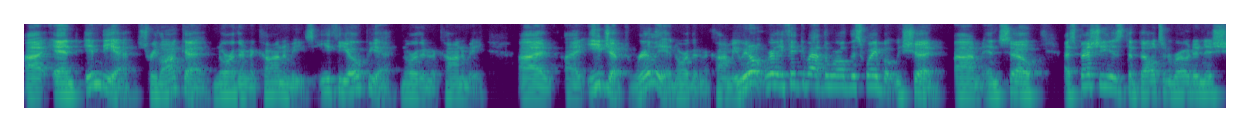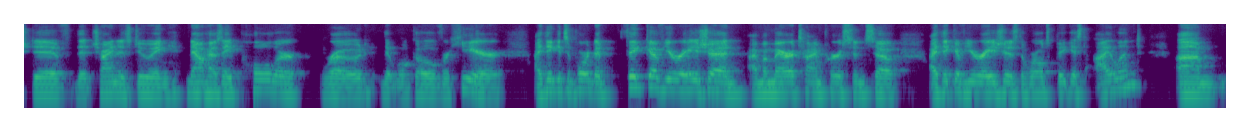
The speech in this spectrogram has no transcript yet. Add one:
Uh, and India, Sri Lanka, northern economies, Ethiopia, northern economy, uh, uh, Egypt, really a northern economy. We don't really think about the world this way, but we should. Um, and so, especially as the Belt and Road Initiative that China is doing now has a polar road that will go over here, I think it's important to think of Eurasia, and I'm a maritime person, so I think of Eurasia as the world's biggest island. Um,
